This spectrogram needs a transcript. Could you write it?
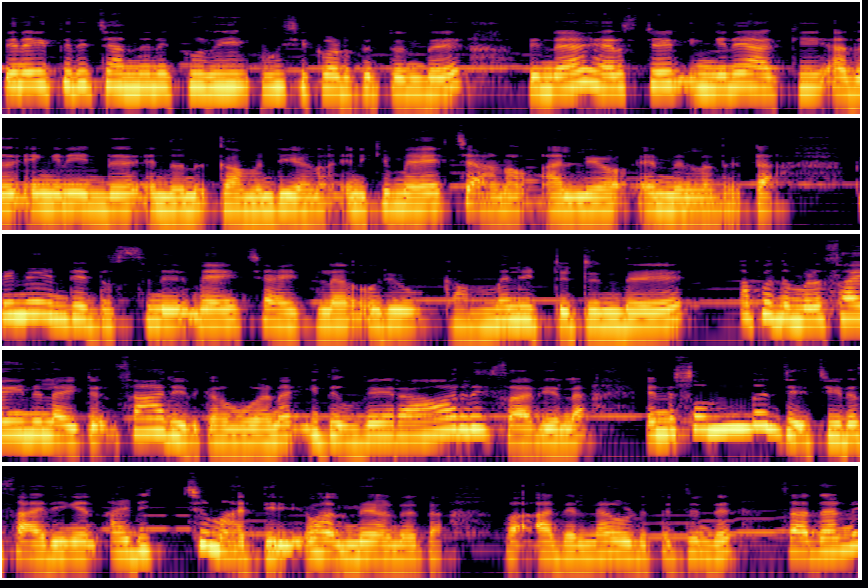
പിന്നെ ഇത്തിരി ചന്ദനക്കുറി പൂശി കൊടുത്തിട്ടുണ്ട്. പിന്നെ ഹെയർ സ്റ്റൈൽ ഇങ്ങനെ ആക്കി അത് എങ്ങനെയുണ്ട് എന്നൊന്ന് കമന്റ് ചെയ്യണം. എനിക്ക് മാച്ചാണോ അല്ലയോ എന്നുള്ളത് കേട്ടോ പിന്നെ എന്റെ ഡ്രസ്സിന് മാച്ചായിട്ടുള്ള ഒരു കമ്മലിട്ടിട്ടുണ്ട്. അപ്പോൾ നമ്മൾ ഫൈനലായിട്ട് സാരി എടുക്കാൻ പോവുകയാണ് ഇത് വേറെ ആരുടെയും സാരിയല്ല എന്റെ സ്വന്തം ചേച്ചിയുടെ സാരി ഞാൻ അടിച്ചു മാറ്റി വന്നതാണ് കേട്ടോ. അപ്പോൾ അതെല്ലാം എടുത്തിട്ടുണ്ട് സാധാരണ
